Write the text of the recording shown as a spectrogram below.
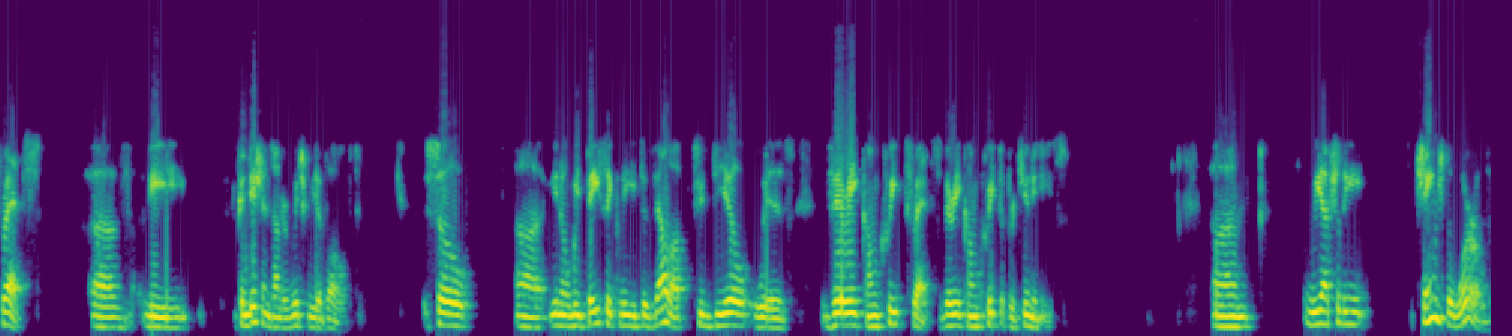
threats of the conditions under which we evolved. So, uh, you know, we basically developed to deal with very concrete threats, very concrete opportunities. Um, we actually changed the world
